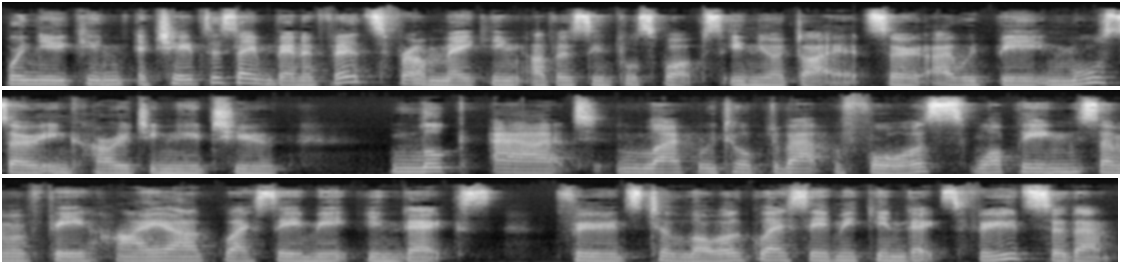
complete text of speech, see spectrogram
when you can achieve the same benefits from making other simple swaps in your diet. So I would be more so encouraging you to look at, like we talked about before, swapping some of the higher glycemic index foods to lower glycemic index foods. So that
